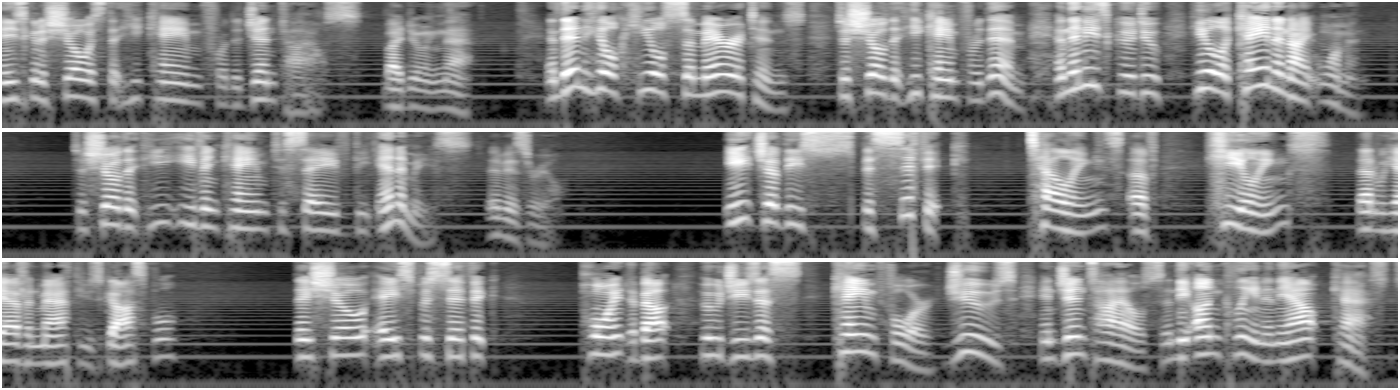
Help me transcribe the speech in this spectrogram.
And he's going to show us that he came for the Gentiles by doing that. And then he'll heal Samaritans to show that he came for them. And then he's going to heal a Canaanite woman to show that he even came to save the enemies of Israel. Each of these specific tellings of healings that we have in Matthew's gospel, they show a specific point about who Jesus came for Jews and Gentiles, and the unclean and the outcast.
